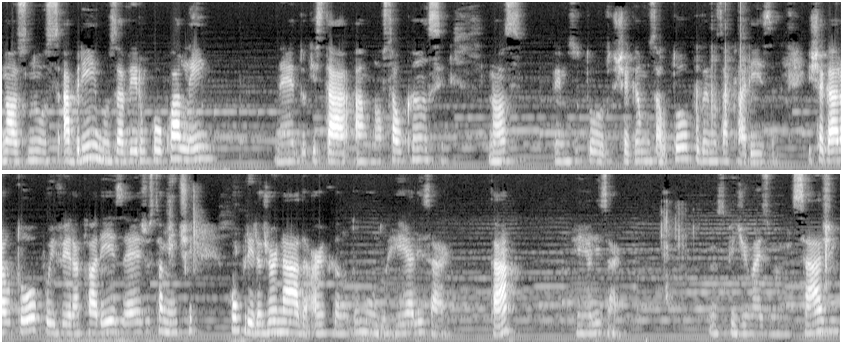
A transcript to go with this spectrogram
nós nos abrimos a ver um pouco além né, do que está ao nosso alcance, nós vemos o todo. Chegamos ao topo, vemos a clareza. E chegar ao topo e ver a clareza é justamente cumprir a jornada, arcano do mundo, realizar, tá? realizar. Vamos pedir mais uma mensagem.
